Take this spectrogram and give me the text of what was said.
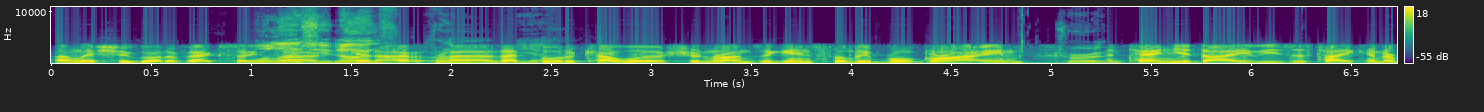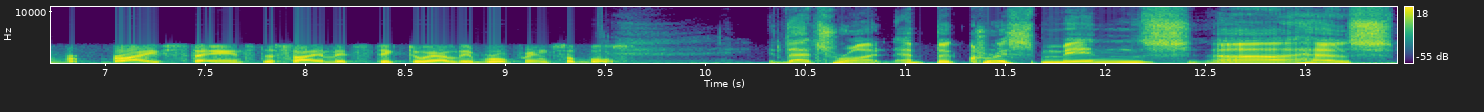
unless you've got a vaccine. Well, so, as you know from- uh, that yeah. sort of coercion runs against the liberal grain. True. And Tanya Davies has taken a brave stance to say, let's stick to our liberal principles. That's right. Uh, but Chris Minns uh, has,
